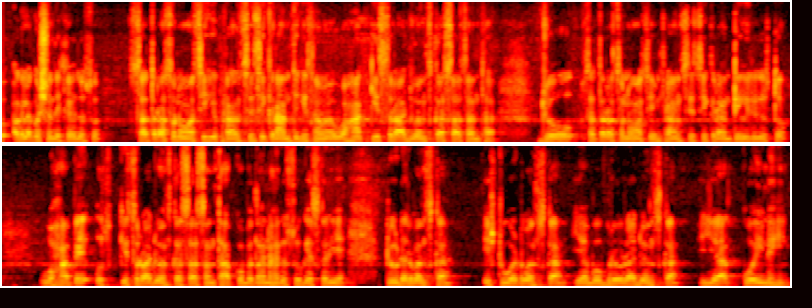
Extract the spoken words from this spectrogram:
तो अगला क्वेश्चन देखिए दोस्तों, सत्रह सौ नवासी की फ्रांसीसी क्रांति के समय वहाँ किस राजवंश का शासन था? जो सत्रह सौ नवासी में फ्रांसीसी क्रांति हुई थी दोस्तों, वहाँ पे उस किस राजवंश का शासन था? आपको बताना है दोस्तों गैस करिए। ट्यूडर वंश का, स्टुअर्ट वंश का, या बोब्रो राजवंश का, या कोई नहीं।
